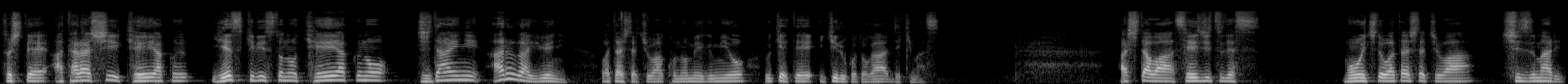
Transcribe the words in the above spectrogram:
そして新しい契約イエス・キリストの契約の時代にあるがゆえに私たちはこの恵みを受けて生きることができます。明日は誠実です。もう一度私たちは静まり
